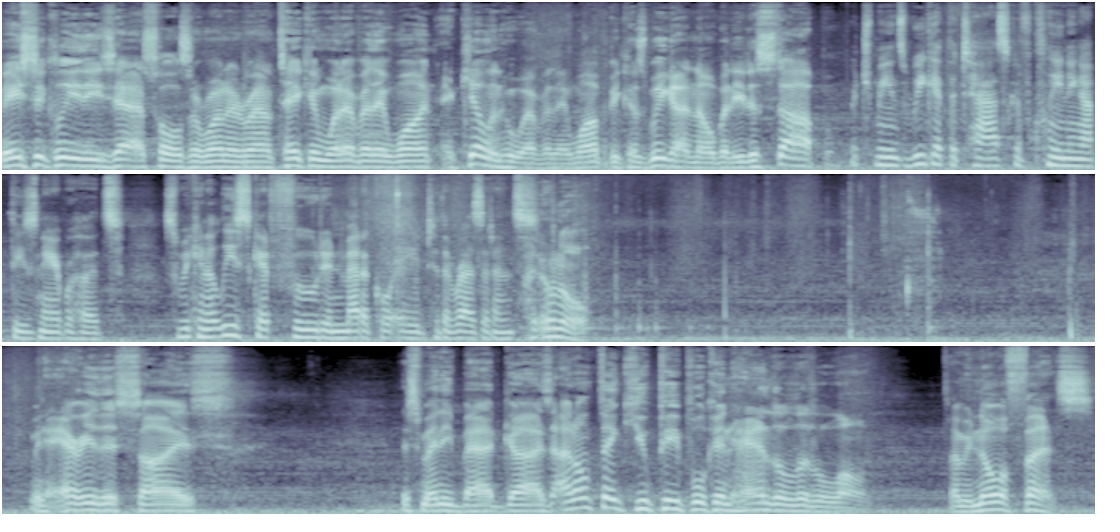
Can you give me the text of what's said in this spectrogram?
Basically, these assholes are running around taking whatever they want and killing whoever they want because we got nobody to stop them. Which means we get the task of cleaning up these neighborhoods, so we can at least get food and medical aid to the residents. I don't know. I mean, an area this size, this many bad guys, I don't think you people can handle it alone. I mean, no offense.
